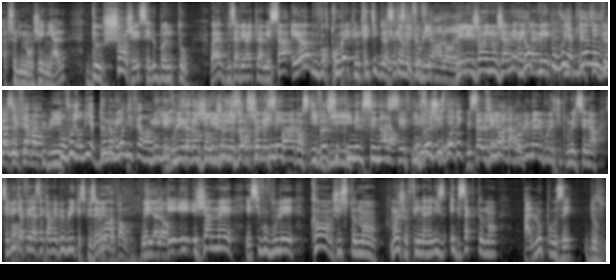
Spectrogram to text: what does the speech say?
absolument génial de changer, c'est le bon taux, Ouais, vous avez réclamé ça, et hop, vous vous retrouvez avec une critique de la 5 République. mais les gens, ils n'ont jamais réclamé. Donc, pour vous, il y a deux mouvements différents. Pour vous, aujourd'hui, il y a deux mouvements différents. Mais les, vous les, avez Gilets jaunes ne se reconnaissent pas dans ce qu'ils Ils veulent supprimer le Sénat. Mais c'est juste Eric. Mais ça, le général de Gaulle lui-même voulait supprimer le Sénat. C'est lui qui a fait la 5 République, excusez-moi. Et jamais, et si vous voulez, quand justement, moi je fais une analyse exactement à l'opposé de vous.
